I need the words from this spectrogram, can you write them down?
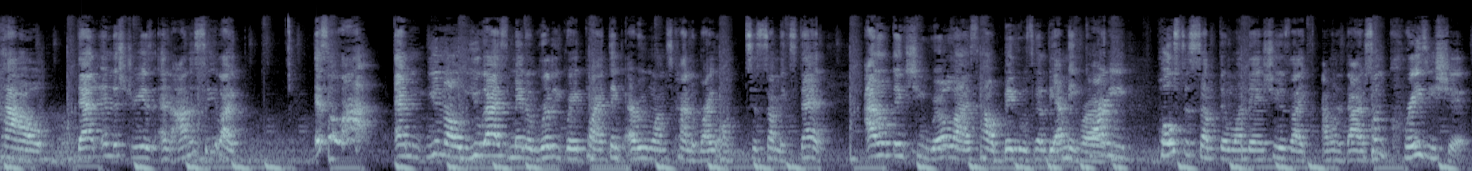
how that industry is. And honestly, like, it's a lot. And you know, you guys made a really great point. I think everyone's kind of right on to some extent. I don't think she realized how big it was going to be. I mean, Right. Cardi posted something one day, and she was like, "I want to die," or some crazy shit.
